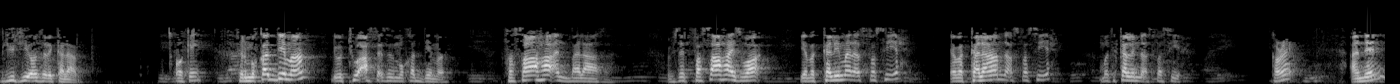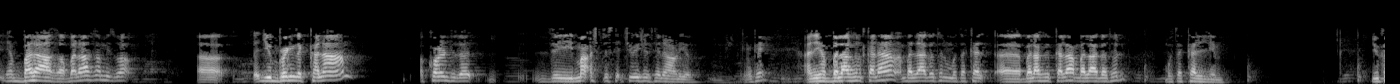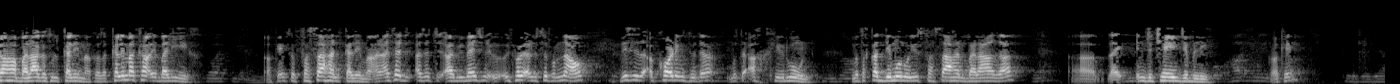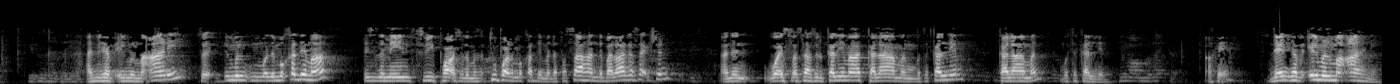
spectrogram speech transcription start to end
beauty onto the kalam? So the muqaddimah, there were two aspects of the muqaddimah. Fasaha and balagha. We said fasaha is what? You have a kalima that's fasih, you have a kalam that's fasih, mutakallim that's fasih. Correct? And then you have balagha. Balagha means what? Uh, you bring the kalam according to the the match the situation scenario. Okay? And you have balaghatul kalam and balaghatul mutakallim. Uh, balaghatul kalam, balaghatul mutakallim. You can't have balaghatul kalima because the kalima can't be baligh. Okay, so fasahan kalima. And I said, as I mentioned, you probably understood from now, this is according to the mutaakhirun. Mutaqaddimun will use balagha uh, like interchangeably. Okay? And then you have ilm al-ma'ani. So ilm al-muqaddimah, this is the main three parts of the two parts of muqaddimah, the fasaha and the balagha section. And then what is fasahatul kalima, kalaman mutakallim, kalam and mutakallim. Okay? Then you have ilm al-ma'ani.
